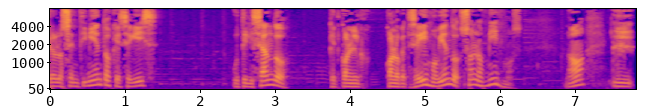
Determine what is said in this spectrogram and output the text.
pero los sentimientos que seguís utilizando, que con, el- con lo que te seguís moviendo, son los mismos. ¿no? Y,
